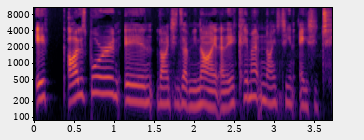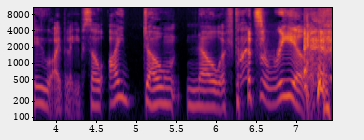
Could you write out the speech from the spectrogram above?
it. I was born in 1979 and it came out in 1982, I believe. So I don't know if that's real. like, it's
